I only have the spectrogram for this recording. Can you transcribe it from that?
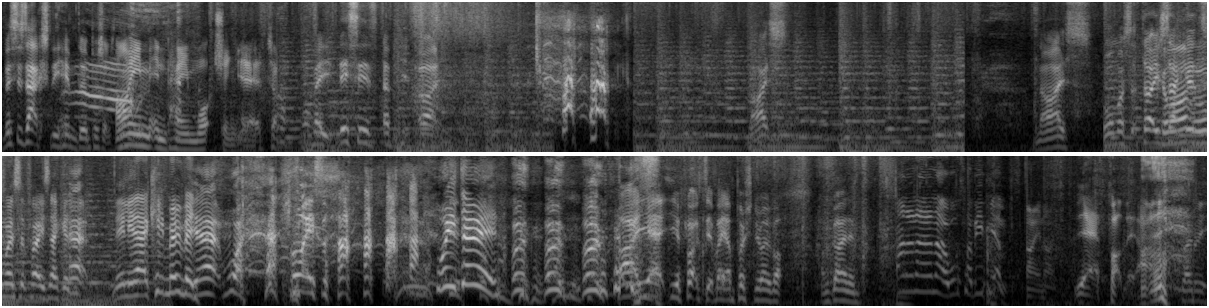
This is actually him doing push-ups. I'm in pain watching Yeah, you. John. Mate, this is a... Alright. nice. Nice. Almost at 30 Come seconds. we're almost at 30 seconds. Yeah. Nearly there, keep moving. Yeah, what? what is that? What are you doing? Alright, ah, yeah, you fucked it, mate. I'm pushing you over. I'm going in. What's my BPM? 99. Yeah, fuck it. Ready?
